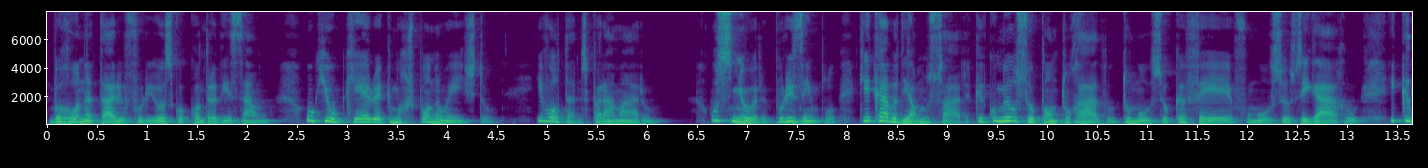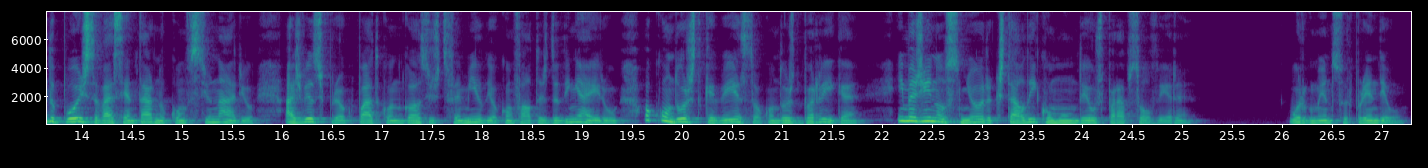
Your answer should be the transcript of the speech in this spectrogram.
berrou Natário furioso com a contradição. O que eu quero é que me respondam a isto. E voltando-se para Amaro. O senhor, por exemplo, que acaba de almoçar, que comeu o seu pão torrado, tomou o seu café, fumou o seu cigarro e que depois se vai sentar no confessionário, às vezes preocupado com negócios de família ou com faltas de dinheiro, ou com dores de cabeça ou com dores de barriga. Imagina o senhor que está ali como um Deus para absolver? O argumento surpreendeu.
